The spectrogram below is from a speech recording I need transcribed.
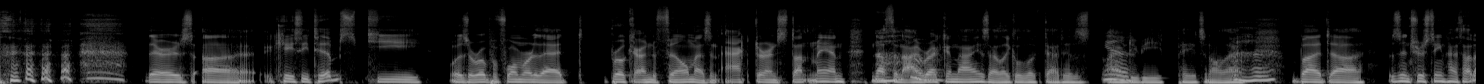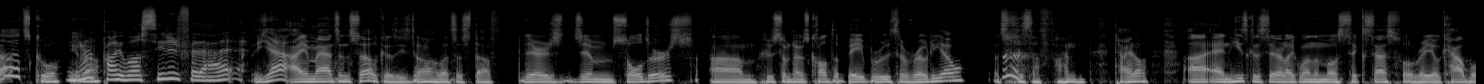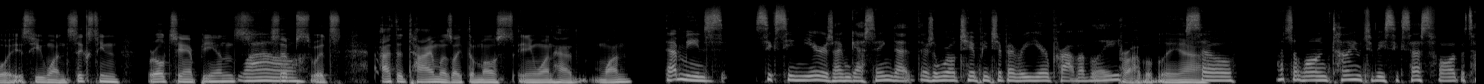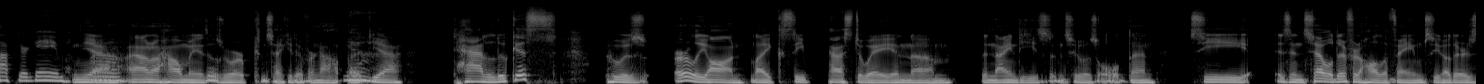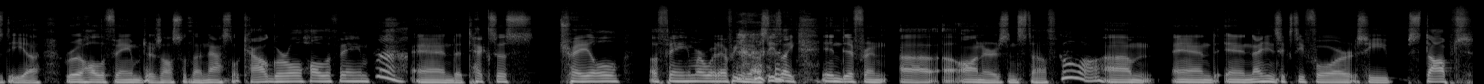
there's uh, Casey Tibbs. He was a road performer that broke out into film as an actor and stuntman. Nothing I Oh. recognize. I like looked at his Yeah. IMDb page and all that. Uh-huh. But uh, it was interesting. I thought, oh, that's cool. You yeah, know, probably well suited for that. yeah, I imagine so because he's done all lots of stuff. There's Jim Shoulders, um, who's sometimes called the Babe Ruth of rodeo. Huh. is a fun title. Uh, and he's considered like one of the most successful radio cowboys. He won 16 world championships, Wow. which at the time was like the most anyone had won. That means 16 years, I'm guessing, that there's a world championship every year, probably. Probably, yeah. So that's a long time to be successful at the top of your game. Yeah, Wow. I don't know how many of those were consecutive or not, but Yeah. yeah. Tad Lucas, who was early on, like she passed away in um, the '90s, and she was old then. She is in several different Hall of Fames. You know, there's the uh, Royal Hall of Fame, but there's also the National Cowgirl Hall of Fame Huh. and the Texas Trail of Fame or whatever. You know, she's like in different uh, uh, honors and stuff. Cool. Um, and in 1964, she stopped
